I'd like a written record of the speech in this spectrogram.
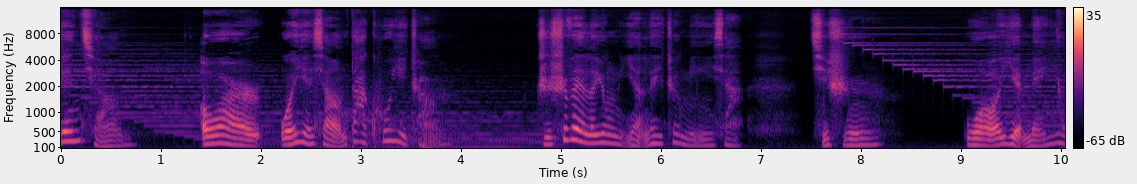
坚强。偶尔我也想大哭一场只是为了用眼泪证明一下其实我也没有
